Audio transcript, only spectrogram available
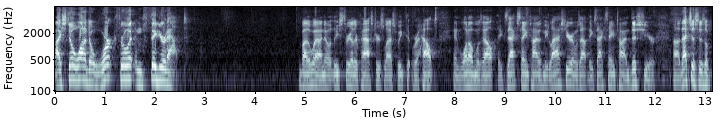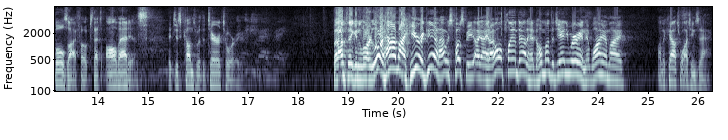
I still wanted to work through it and figure it out. By the way, I know at least three other pastors last week that were out, and one of them was out the exact same time as me last year and was out the exact same time this year. Uh, that just is a bullseye, folks. That's all that is. It just comes with the territory. But I'm thinking, Lord, Lord, how am I here again? I was supposed to be, I, I had all planned out. I had the whole month of January, and why am I on the couch watching Zach?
